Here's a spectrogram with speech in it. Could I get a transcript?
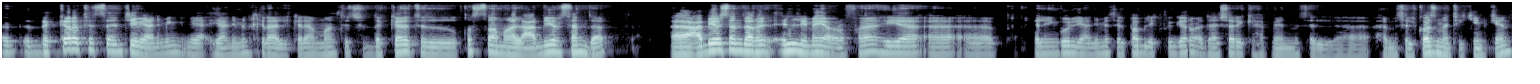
تذكرت هسه أنت يعني من يعني من خلال الكلام مالتك تذكرت القصة مال عبير سندر؟ عبير سندر اللي ما يعرفها هي آه، آه، خلينا نقول يعني مثل public figure وعندها شركة همين مثل آه، مثل cosmetic يمكن.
